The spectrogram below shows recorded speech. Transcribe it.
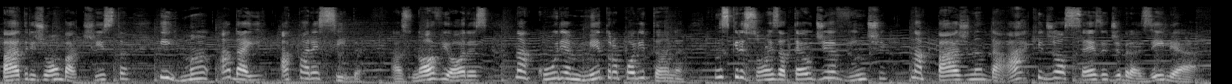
Padre João Batista e Irmã Adaí Aparecida, às 9 horas, na Cúria Metropolitana. Inscrições até o dia 20 na página da Arquidiocese de Brasília.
